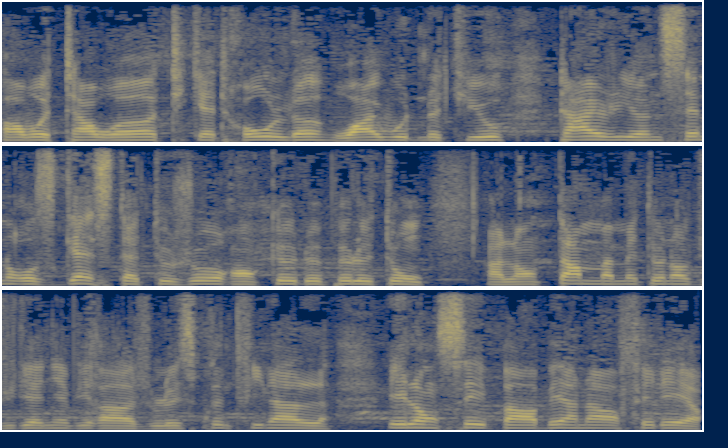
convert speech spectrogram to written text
Power Tower, Ticket Holder, Why Wouldn't You, Tyrion, Senos Guest toujours en queue de peloton. À l'entame maintenant du dernier virage, le sprint final est lancé par Bernard Feder.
